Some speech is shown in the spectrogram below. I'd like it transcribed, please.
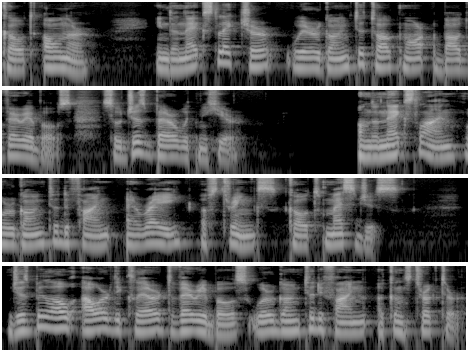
called owner. In the next lecture, we're going to talk more about variables, so just bear with me here. On the next line, we're going to define an array of strings called messages. Just below our declared variables, we're going to define a constructor.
